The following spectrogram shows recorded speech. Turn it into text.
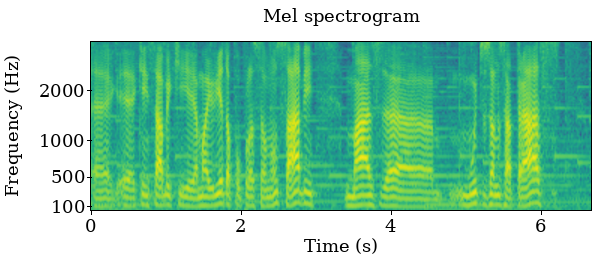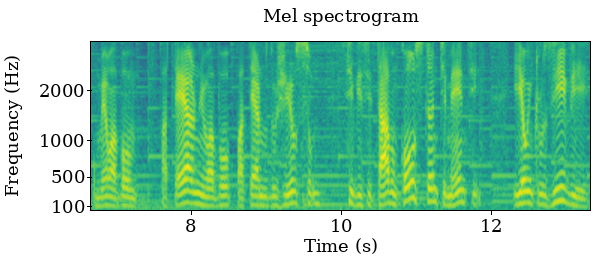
é, é, quem sabe que a maioria da população não sabe, mas uh, muitos anos atrás, o meu avô paterno e o avô paterno do Gilson se visitavam constantemente e eu, inclusive,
